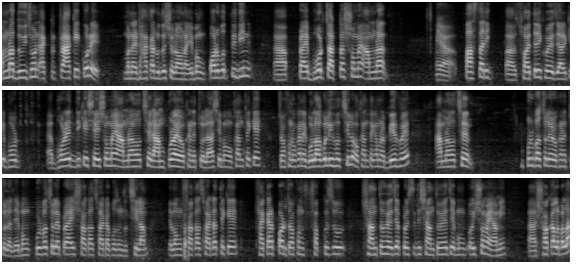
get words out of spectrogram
আমরা দুইজন একটা ট্রাকে করে মানে ঢাকার উদ্দেশ্যে রওনা। এবং পরবর্তী দিন প্রায় ভোর চারটার সময় আমরা পাঁচ তারিখ ছয় তারিখ হয়ে যায় আর কি ভোর ভোরের দিকে সেই সময় আমরা হচ্ছে রামপুরায় ওখানে চলে আসি এবং ওখান থেকে যখন ওখানে গোলাগুলি হচ্ছিল, ওখান থেকে আমরা বের হয়ে আমরা হচ্ছে পূর্বাচলের ওখানে চলে যাই। এবং পূর্বাচলে প্রায় সকাল ছয়টা পর্যন্ত ছিলাম এবং সকাল ছয়টা থেকে থাকার পর যখন সব কিছু শান্ত হয়ে যায়, পরিস্থিতি শান্ত হয়ে যায় এবং ওই সময় আমি সকালবেলা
